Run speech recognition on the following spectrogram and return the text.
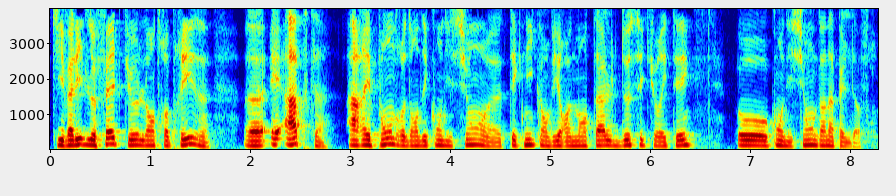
qui valide le fait que l'entreprise euh, est apte à répondre dans des conditions euh, techniques, environnementales, de sécurité aux conditions d'un appel d'offres.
